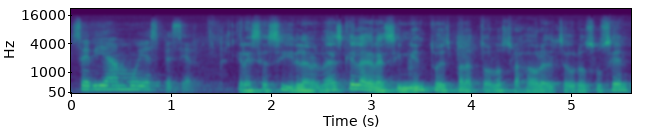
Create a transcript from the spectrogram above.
sería muy especial. Gracias sí la verdad es que el agradecimiento es para todos los trabajadores del seguro social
